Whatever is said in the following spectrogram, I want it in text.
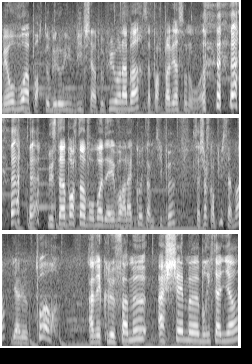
Mais on voit Portobello Beach, c'est un peu plus loin là-bas. Ça porte pas bien son nom. Hein. mais c'était important pour moi d'aller voir la côte un petit peu. Sachant qu'en plus là-bas, il y a le port avec le fameux HM Britannia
